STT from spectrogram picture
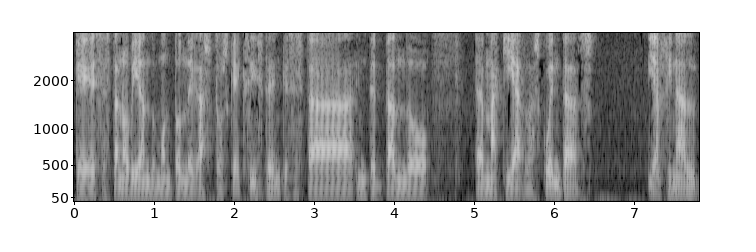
que se están obviando un montón de gastos que existen, que se está intentando eh, maquillar las cuentas y al final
